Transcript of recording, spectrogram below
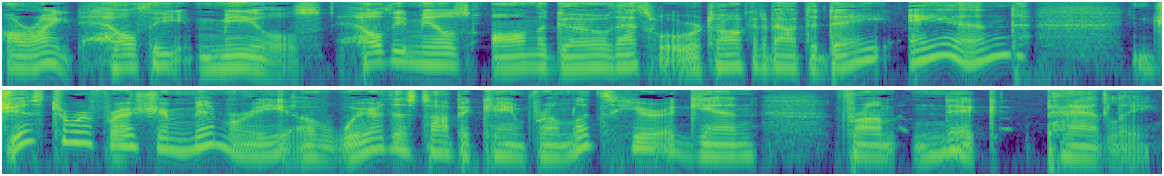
All right, healthy meals. Healthy meals on the go. That's what we're talking about today. And just to refresh your memory of where this topic came from, let's hear again from Nick Padley.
